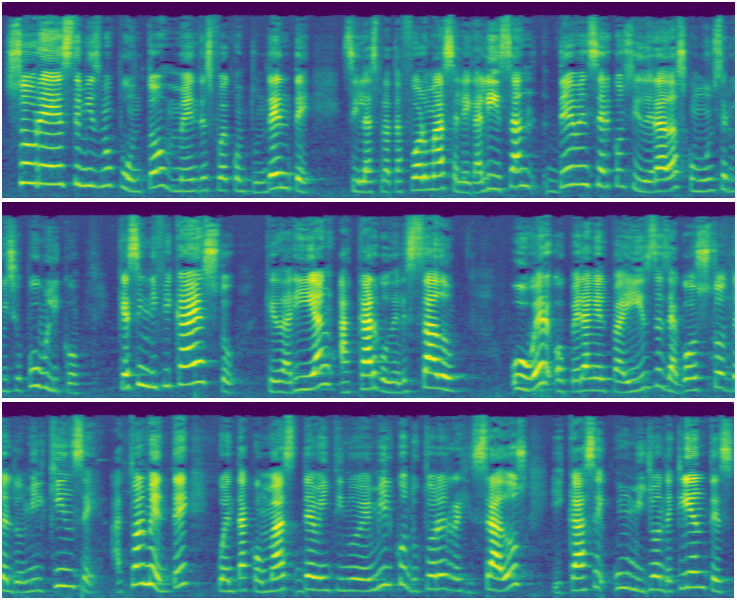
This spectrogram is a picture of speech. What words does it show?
Sobre este mismo punto, Méndez fue contundente. Si las plataformas se legalizan, deben ser consideradas como un servicio público. ¿Qué significa esto? Quedarían a cargo del Estado. Uber opera en el país desde agosto del 2015. Actualmente cuenta con más de 29 mil conductores registrados y casi un millón de clientes.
